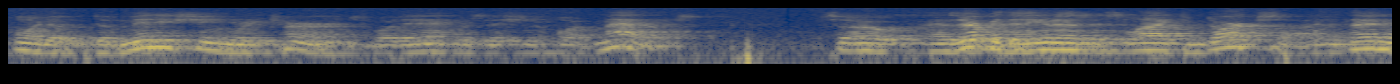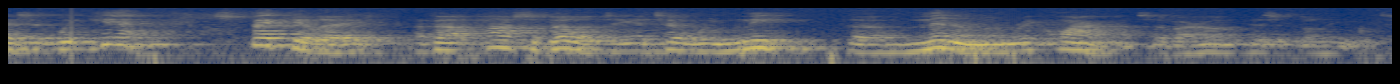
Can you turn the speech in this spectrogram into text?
point of diminishing returns for the acquisition of what matters. So, as everything, it has its light and dark side, and that is that we can't speculate about possibility until we meet the minimum requirements of our own physical needs.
